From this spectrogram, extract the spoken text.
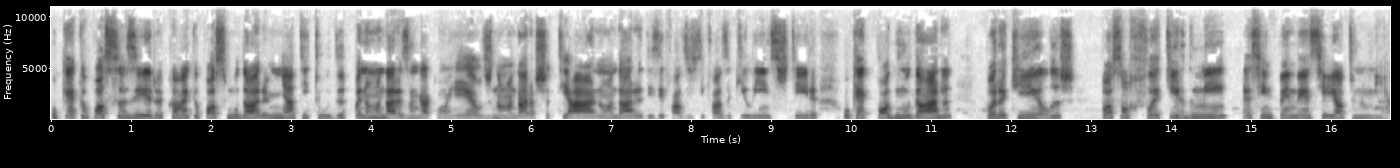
o que é que eu posso fazer? Como é que eu posso mudar a minha atitude para não mandar a zangar com eles, não mandar a chatear, não andar a dizer faz isto e faz aquilo e insistir? O que é que pode mudar para que eles possam refletir de mim essa independência e autonomia?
